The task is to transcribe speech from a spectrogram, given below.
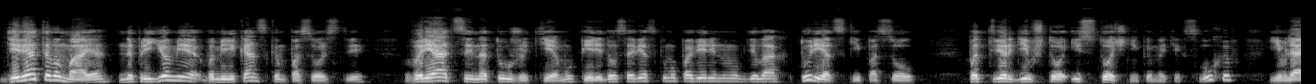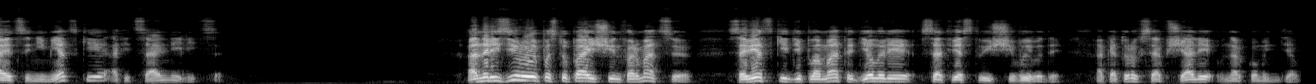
9 мая на приеме в американском посольстве вариации на ту же тему передал советскому поверенному в делах турецкий посол, подтвердив, что источником этих слухов являются немецкие официальные лица. Анализируя поступающую информацию, советские дипломаты делали соответствующие выводы, о которых сообщали в Наркоминдел.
